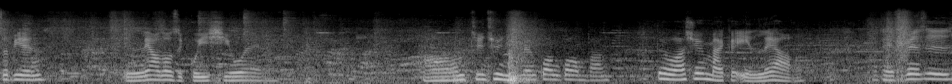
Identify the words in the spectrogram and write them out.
这边饮料都是龟修哎。好，进去里面逛逛吧。对，我要去买个饮料。OK，这边是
